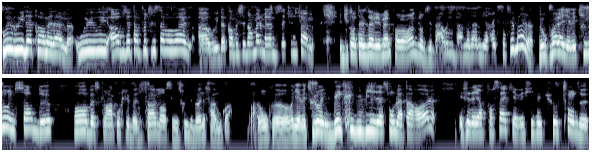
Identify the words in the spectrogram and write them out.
oui, oui, d'accord, madame, oui, oui, ah, vous êtes un peu triste à vos règles, ah oui, d'accord, mais c'est normal, madame, vous êtes une femme. Et puis quand elles avaient mal pendant leurs règles, on disait, bah oui, bah madame, les règles, ça fait mal. Donc voilà, il y avait toujours une sorte de, oh, bah ce que racontent les bonnes femmes, hein, c'est des trucs de bonnes femmes, quoi. Bah, donc euh, il y avait toujours une décrédibilisation de la parole, et c'est d'ailleurs pour ça qu'il y avait eu autant de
